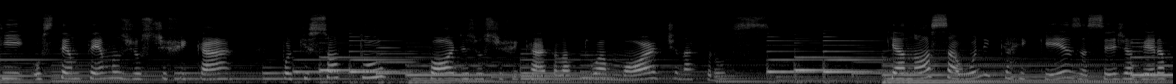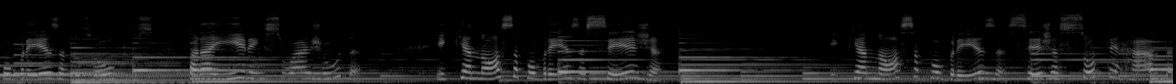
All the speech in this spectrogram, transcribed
que os tentemos justificar, porque só tu podes justificar pela tua morte na cruz. Que a nossa única riqueza seja ver a pobreza dos outros para ir em sua ajuda. E que a nossa pobreza seja e que a nossa pobreza seja soterrada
